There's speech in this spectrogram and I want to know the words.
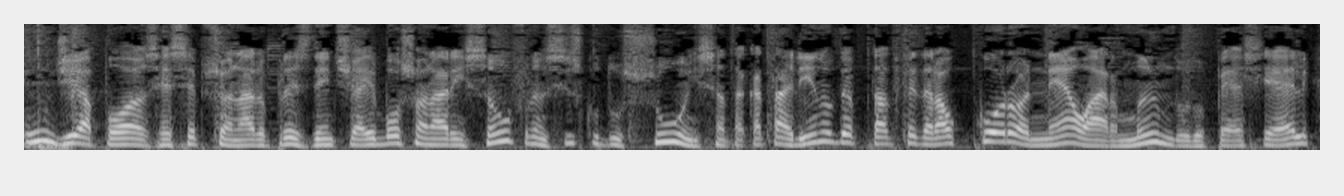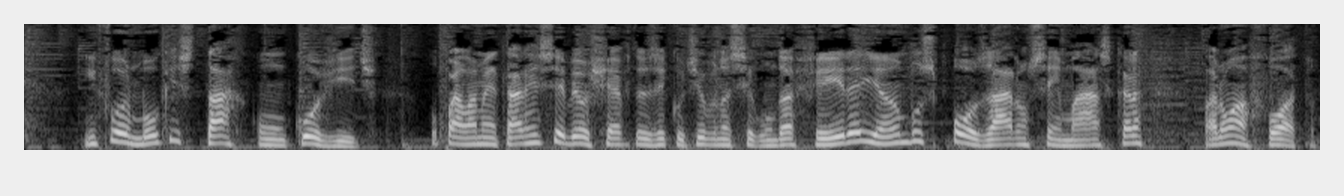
Um dia após recepcionar o presidente Jair Bolsonaro em São Francisco do Sul, em Santa Catarina, o deputado federal Coronel Armando, do PSL, informou que está com Covid. O parlamentar recebeu o chefe do executivo na segunda-feira e ambos pousaram sem máscara para uma foto.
